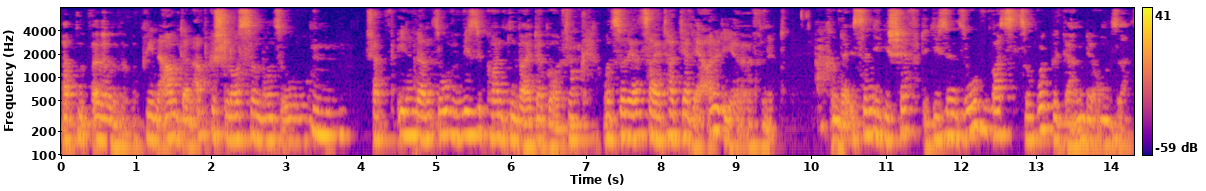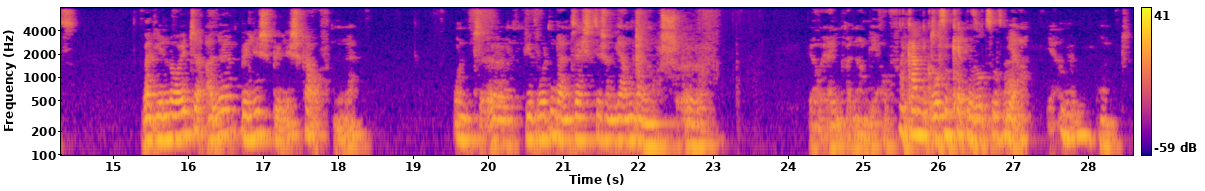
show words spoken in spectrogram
habe äh, den Abend dann abgeschlossen und so. Mhm. Ich habe ihnen dann so, wie sie konnten, weitergeholfen. Und zu der Zeit hat ja der Aldi eröffnet. Und da ist dann die Geschäfte, die sind so was zurückgegangen, der Umsatz. Weil die Leute alle billig, billig kauften. Ne? Und äh, die wurden dann 60 und die haben dann noch, äh, ja, irgendwann haben die Dann aufgehört. kamen die großen Ketten sozusagen. Ja, ja. Mhm. Und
